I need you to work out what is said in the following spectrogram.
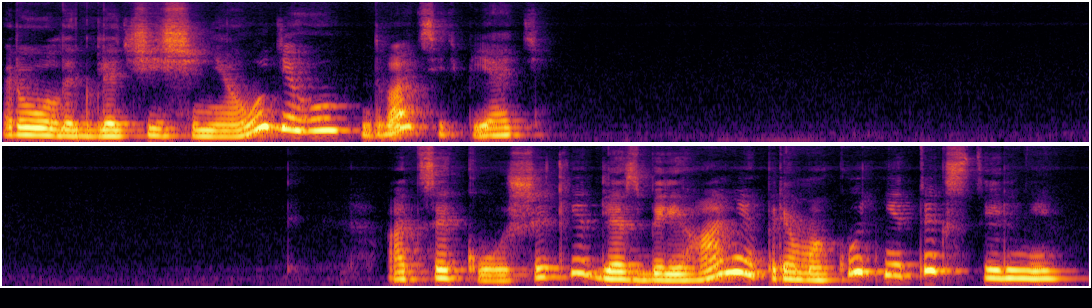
Ролик для чищення одягу 25. А це кошики для зберігання прямокутні текстильні.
